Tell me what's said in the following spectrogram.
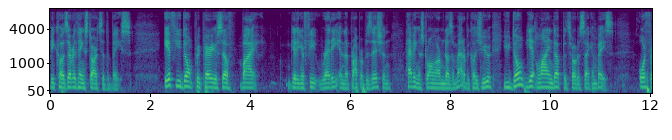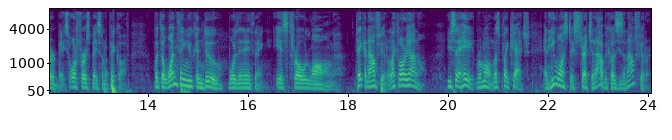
because everything starts at the base. If you don't prepare yourself by getting your feet ready in the proper position, having a strong arm doesn't matter because you you don't get lined up to throw to second base or third base or first base on a pickoff. But the one thing you can do more than anything is throw long. Take an outfielder like Laureano. You say, hey, Ramon, let's play catch. And he wants to stretch it out because he's an outfielder.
